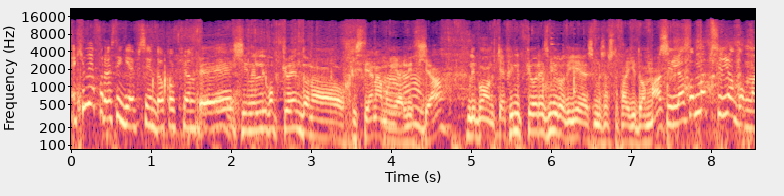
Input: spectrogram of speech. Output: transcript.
Έχει διαφορά στη γεύση το κόκκινο. Ε, Έχει, είναι λίγο πιο έντονο, Χριστιανά μου, η αλήθεια. Λοιπόν, και αφήνει πιο ωραίες μυρωδιές μέσα στο φαγητό μας. Ψιλόκομμα, ψιλόκομμα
